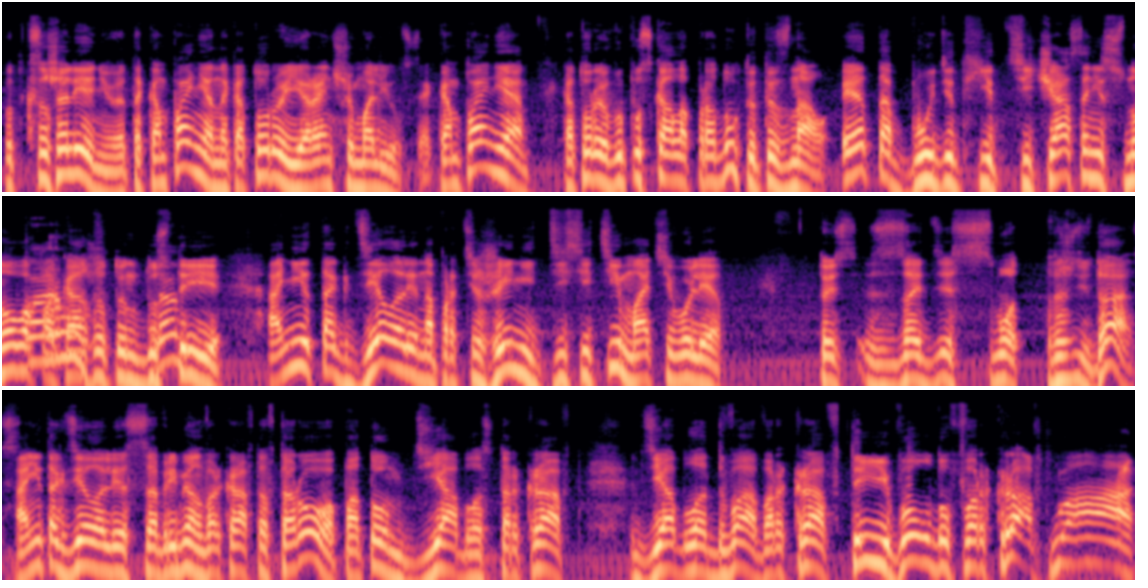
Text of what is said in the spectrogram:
вот, к сожалению, это компания, на которую я раньше молился. Компания, которая выпускала продукты, ты знал, это будет хит. Сейчас они снова Порут, покажут индустрии. Они так делали на протяжении 10, мать его, лет. То есть, за, вот, подожди, да, они так делали со времен Warcraft 2, потом Diablo, StarCraft, Diablo 2, Warcraft 3, World of Warcraft. А,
